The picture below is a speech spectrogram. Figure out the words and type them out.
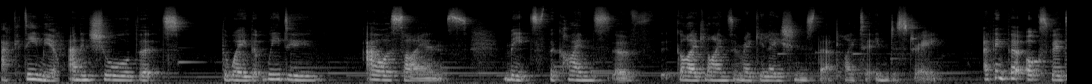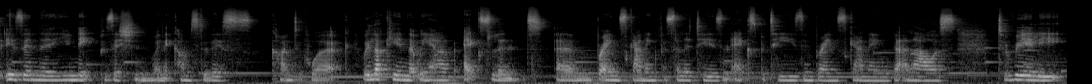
academia and ensure that the way that we do our science meets the kinds of guidelines and regulations that apply to industry. I think that Oxford is in a unique position when it comes to this kind of work. We're lucky in that we have excellent um, brain scanning facilities and expertise in brain scanning that allow us to really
